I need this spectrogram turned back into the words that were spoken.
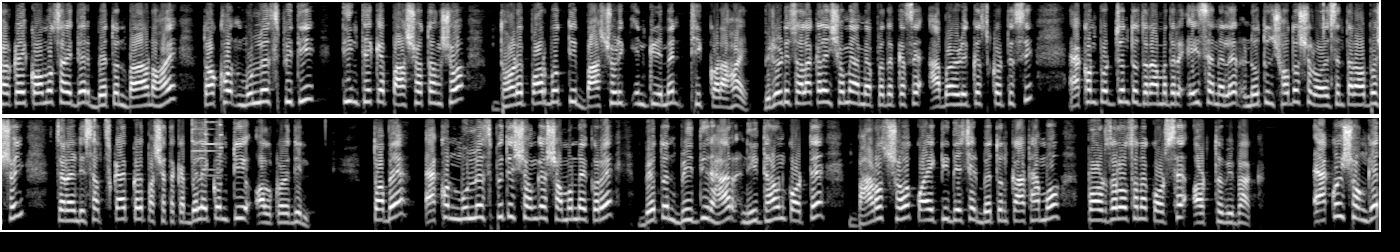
সরকারি কর্মচারীদের বেতন বাড়ানো হয়, তখন মূল্যস্ফীতি তিন থেকে পাঁচ শতাংশ ধরে পরবর্তী বাৎসরিক ইনক্রিমেন্ট ঠিক করা হয়। ভিডিওটি চলাকালীন সময় আমি আপনাদের কাছে আবার রিকোয়েস্ট করতেছি। এখন পর্যন্ত যারা আমাদের এই চ্যানেলের নতুন সদস্য রয়েছেন, তারা অবশ্যই চ্যানেলটি সাবস্ক্রাইব করে পাশে থাকা বেল আইকনটি অল করে দিন। তবে এখন মূল্যস্ফীতির সঙ্গে সমন্বয় করে বেতন বৃদ্ধির হার নির্ধারণ করতে ভারত সহ কয়েকটি দেশের বেতন কাঠামো পর্যালোচনা করছে অর্থ বিভাগ। একই সঙ্গে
